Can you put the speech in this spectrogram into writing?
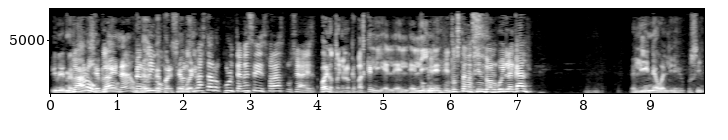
me parece buena. Pero, me parece pero si va a estar oculta en ese disfraz, pues ya es... Bueno, Toño, lo que pasa es que el, el, el, INE... Entonces están haciendo algo ilegal. El INE o el INE, pues sí.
